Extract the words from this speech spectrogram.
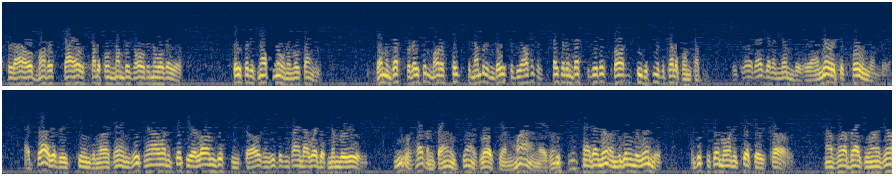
after hour, Morris dials telephone numbers all to no avail. Schaefer is not known in Los Angeles. Then, in desperation, Morris takes the number and goes to the office of Special Investigator Claude Peterson of the telephone company. Claude, I've got a number here. I know it's a phone number. I tried every exchange in Los Angeles. Now I want to check your long distance calls and see if we can find out where that number is. You haven't by any chance lost your mind, have you? I don't know. I'm beginning to wonder. And just the same, I want to check those calls. How far back do you want to go?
